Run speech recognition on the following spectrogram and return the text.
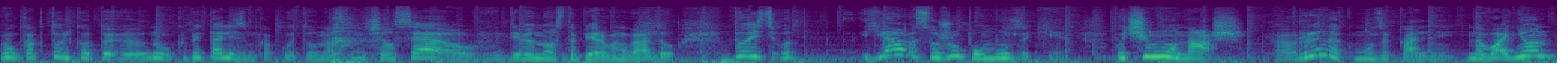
Ну, как только э, ну, капитализм какой-то у нас начался в 91 году. То есть вот я сужу по музыке. Почему наш э, рынок музыкальный наводнен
